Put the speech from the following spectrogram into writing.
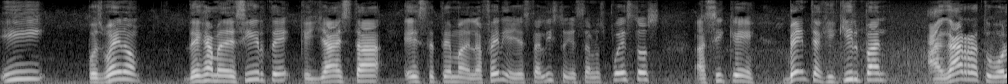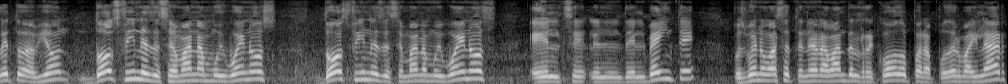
Y pues bueno, déjame decirte que ya está este tema de la feria, ya está listo, ya están los puestos. Así que vente a Jiquilpan, agarra tu boleto de avión, dos fines de semana muy buenos, dos fines de semana muy buenos, el, del 20, pues bueno, vas a tener a banda El Recodo para poder bailar,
